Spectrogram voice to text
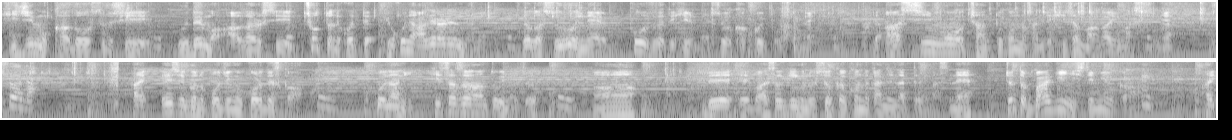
肘も稼働するし、腕も上がるし、ちょっとね、こうやって横に上げられるんだよね。だからすごいね、ポーズができるね。すごいかっこいいポーズだね。で、足もちゃんとこんな感じで膝曲がりますしね。そうだはい、エイシン君のポージングこれですか？うんこれ何？必殺技の時のやつ？うああで、えーバイソンキングの後ろからこんな感じになっておりますね。ちょっとバギーにしてみようか、はい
